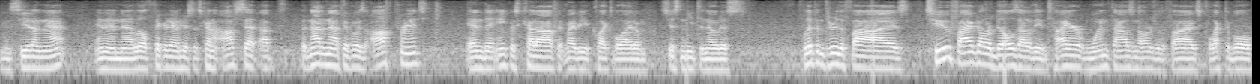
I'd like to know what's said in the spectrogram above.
You can see it on that. And then a little thicker down here, so it's kind of offset up, but not enough. If it was off print and the ink was cut off, it might be a collectible item. It's just neat to notice. Flipping through the fives, two $5 bills out of the entire $1,000 worth of fives, collectible,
